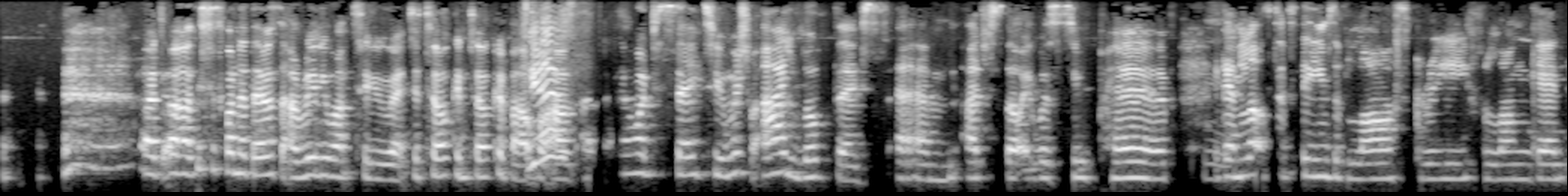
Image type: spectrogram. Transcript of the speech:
oh, this is one of those that I really want to uh, to talk and talk about. Yes. I, don't want to say too much. But I love this. Um, I just thought it was superb. Mm. Again, lots of themes of loss, grief, longing,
